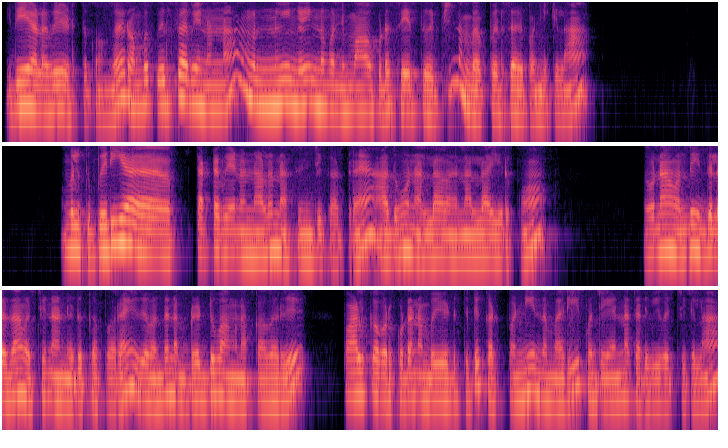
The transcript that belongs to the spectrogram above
இதே அளவே எடுத்துக்கோங்க. ரொம்ப பெருசாக வேணும்னா நீங்கள் இன்னும் கொஞ்சம் மாவு கூட சேர்த்து வச்சு நம்ம பெருசாக பண்ணிக்கலாம். உங்களுக்கு பெரிய தட்டை வேணும்னாலும் நான் செஞ்சு காட்டுறேன். அதுவும் நல்லா நல்லா இருக்கும். நான் வந்து இதில் தான் வச்சு நான் எடுக்க போகிறேன் இது வந்து நான் ப்ரெட்டு வாங்கின கவரு பால் கவர் கூட நம்ம எடுத்துகிட்டு கட் பண்ணி இந்த மாதிரி கொஞ்சம் எண்ணெய் தடவி வச்சுக்கலாம்.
